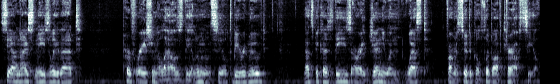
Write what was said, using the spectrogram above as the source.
See how nice and easily that perforation allows the aluminum seal to be removed? That's because these are a genuine West pharmaceutical flip-off tear-off seal.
